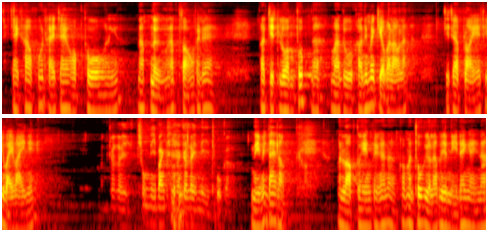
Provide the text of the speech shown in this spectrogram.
หายใจเข้าพูดหายใจออกโทอะไรเงี้ย นับหนึ่งนับสองไปเรื่อย พอจิตรวมปุ๊บนะมาดูคราวนี้ไม่เกี่ยวกับเราละจิตจะปล่อยที่ไหวๆนี้มันก็เลยช่วงนี้บางทีมันก็เลยหนีทุกข์อะหนีไม่ได้หรอก มันหลอกตัวเองไปงั้นอะก็มันทุกข์อยู่แล้วมันจะหนีได้ไงนะ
